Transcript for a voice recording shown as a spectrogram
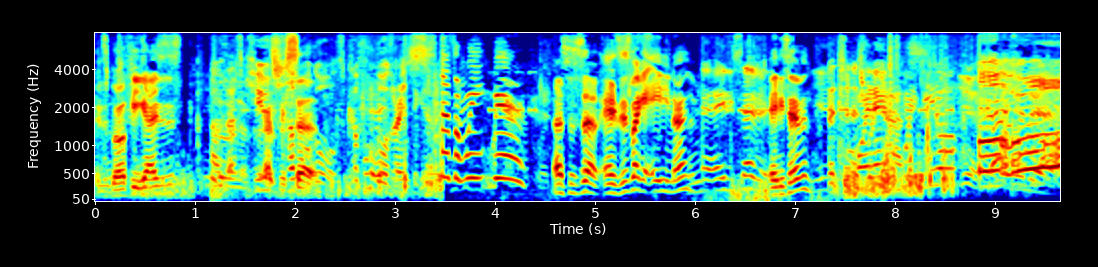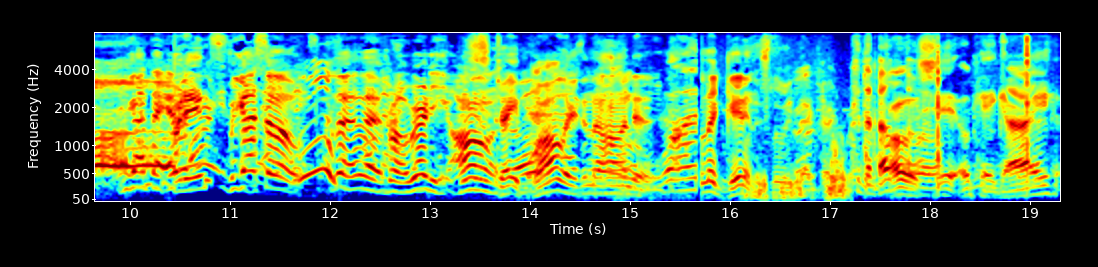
It's both of you guys'? That's cute. That's what's couple up. goals. Couple goals right together. That's a wink bear. That's what's up. Hey, is this like an 89? 87. 87? The tennis ring. We got the oh! Jordans? We got some. Look, look, bro, ready on. Straight ballers in the Honda. What? Look good in this Louis backpack. bro. Look at the belt. Oh shit, okay guy.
